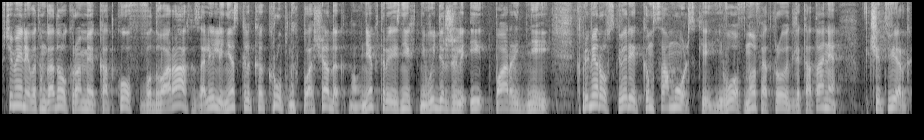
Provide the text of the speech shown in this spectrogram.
В Тюмени в этом году, кроме катков во дворах, залили несколько крупных площадок, но некоторые из них не выдержали и пары дней. К примеру, в сквере Комсомольский его вновь откроют для катания четверг.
